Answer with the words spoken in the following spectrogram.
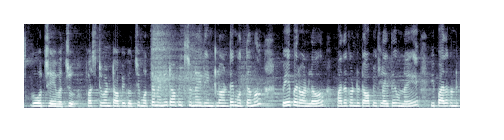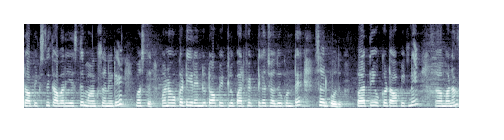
స్కోర్ చేయవచ్చు. ఫస్ట్ వన్ టాపిక్ వచ్చి మొత్తం ఎన్ని టాపిక్స్ ఉన్నాయి దీంట్లో అంటే మొత్తము పేపర్ వన్లో పదకొండు టాపిక్లు అయితే ఉన్నాయి. ఈ పదకొండు టాపిక్స్ని కవర్ చేస్తే మార్క్స్ అనేటివి వస్తాయి. మనం ఒకటి రెండు టాపిక్లు పర్ఫెక్ట్గా చదువుకుంటే సరిపోదు. ప్రతి ఒక్క టాపిక్ని మనం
